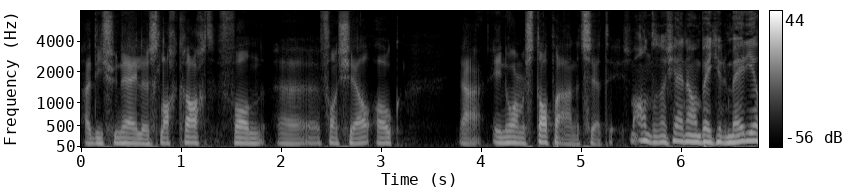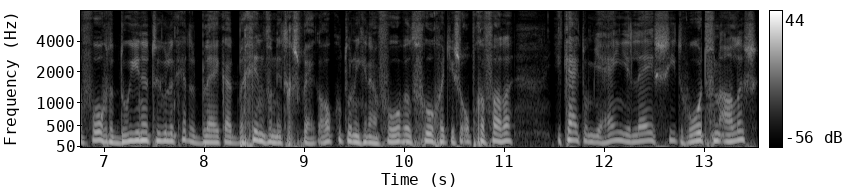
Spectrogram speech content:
additionele slagkracht van, van Shell ook ja, enorme stappen aan het zetten is. Maar Anton, als jij nou een beetje de media volgt, dat doe je natuurlijk. Hè, dat bleek uit het begin van dit gesprek ook al toen ik je naar een voorbeeld vroeg, wat je is opgevallen. Je kijkt om je heen, je leest, ziet, hoort van alles.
